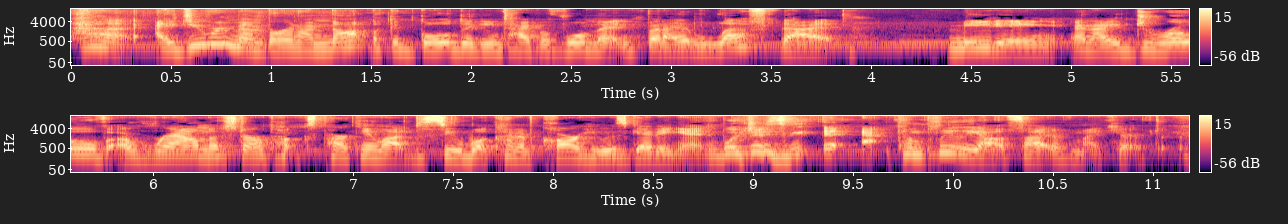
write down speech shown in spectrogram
I do remember, and I'm not like a gold digging type of woman, but I left that meeting and I drove around the Starbucks parking lot to see what kind of car he was getting in, which is eh, eh, completely outside of my character.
